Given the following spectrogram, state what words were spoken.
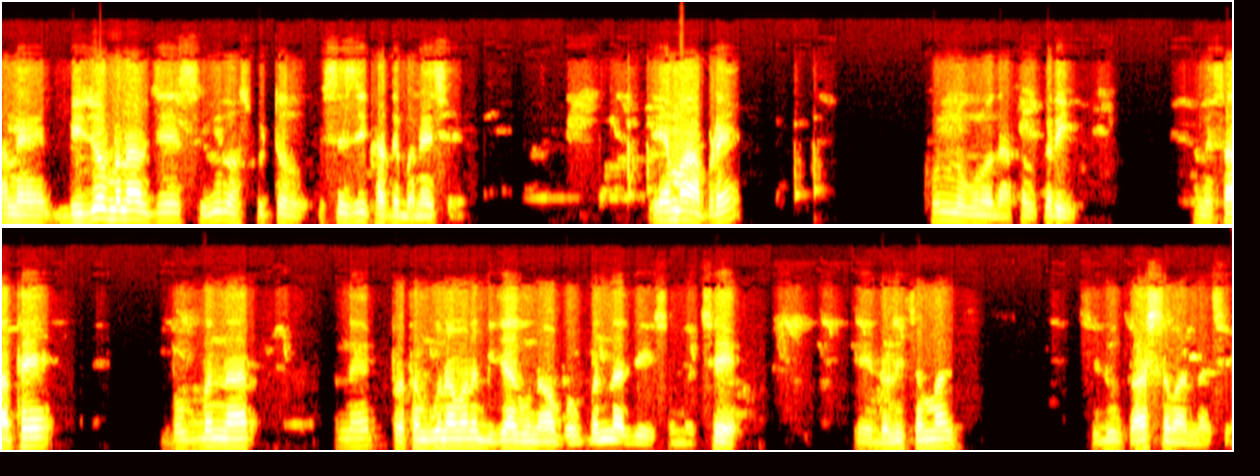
અને બીજો બનાવ જે સિવિલ હોસ્પિટલ એસએસજી ખાતે બને છે, એમાં આપણે ખૂનનો ગુનો દાખલ કરી અને સાથે ભોગ બનનાર અને પ્રથમ ગુનામાં અને બીજા ગુનામાં ભોગ બનનાર જે ઇસમો છે, એ દલિત સમાજ શિડ્યુલ કાસ્ટ સમાજના છે.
